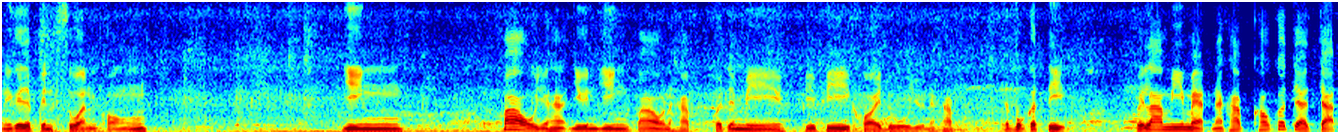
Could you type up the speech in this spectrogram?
นี่ก็จะเป็นส่วนของยิงเป้านะฮะยืนยิงเป้านะครับ ก็จะมีพี่ๆคอยดูอยู่นะครับ แต่ปกติ เวลามีแมตช์นะครับเขาก็จะจัด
